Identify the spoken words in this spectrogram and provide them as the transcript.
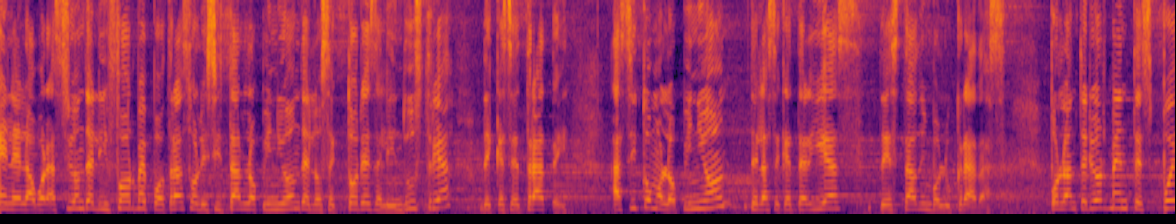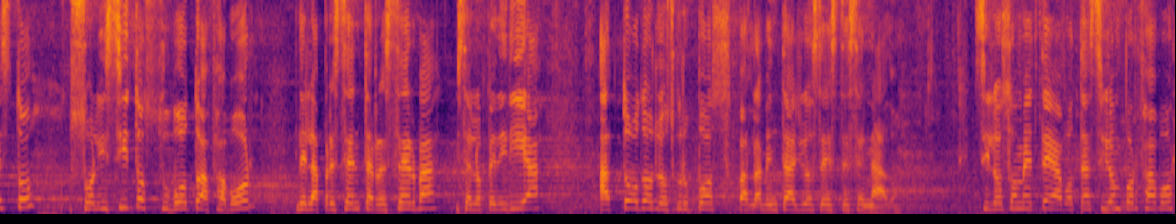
En la elaboración del informe podrá solicitar la opinión de los sectores de la industria de que se trate, así como la opinión de las secretarías de Estado involucradas. Por lo anteriormente expuesto, solicito su voto a favor de la presente reserva y se lo pediría a todos los grupos parlamentarios de este Senado. Si lo somete a votación, por favor.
